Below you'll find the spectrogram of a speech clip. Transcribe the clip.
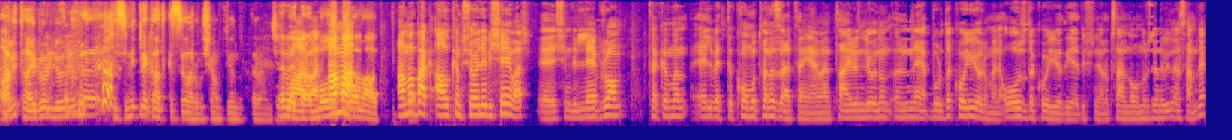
Abi Tyronn Lue'nun da kesinlikle katkısı var bu şampiyonlukta bence. Evet Var, abi. var. Ama-. Ama bak Alkım şöyle bir şey var. E, şimdi LeBron takımın elbette komutanı zaten yani ben Tyronn Lue'nun önüne burada koyuyorum hani Oğuz da koyuyor diye düşünüyorum. Sen de Onurcan'ı bilmesem de.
